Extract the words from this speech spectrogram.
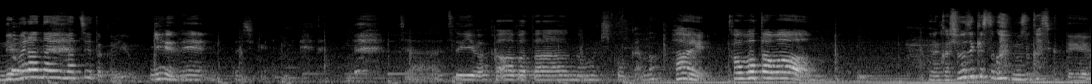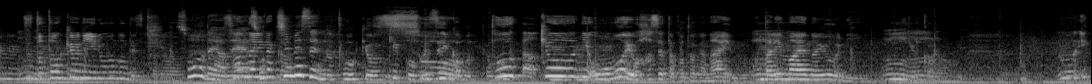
眠らない街とか言うもん。言うね。確かに次は川端の聞こうかな。はい。川端はなんか正直すごい難しくて、うん。ずっと東京にいるものですから、そうだよね。そんなにっち目線の東京結構むずいかもって思った東京に思いを馳せたことがないの、うん。当たり前のようにいるかうんら、うん一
